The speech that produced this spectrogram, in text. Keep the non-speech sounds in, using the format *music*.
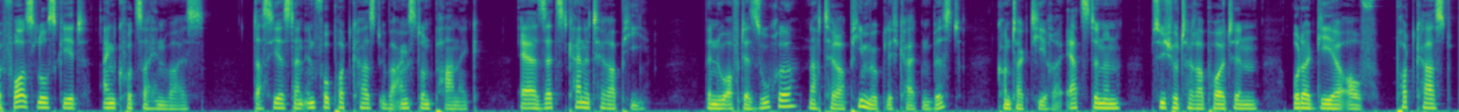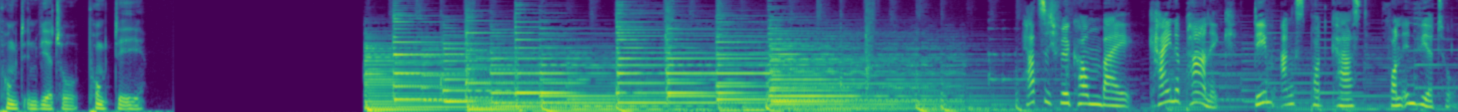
Bevor es losgeht, ein kurzer Hinweis. Das hier ist ein Infopodcast über Angst und Panik. Er ersetzt keine Therapie. Wenn du auf der Suche nach Therapiemöglichkeiten bist, kontaktiere Ärztinnen, Psychotherapeutinnen oder gehe auf podcast.invirto.de. Herzlich willkommen bei Keine Panik, dem Angstpodcast von Invirto.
